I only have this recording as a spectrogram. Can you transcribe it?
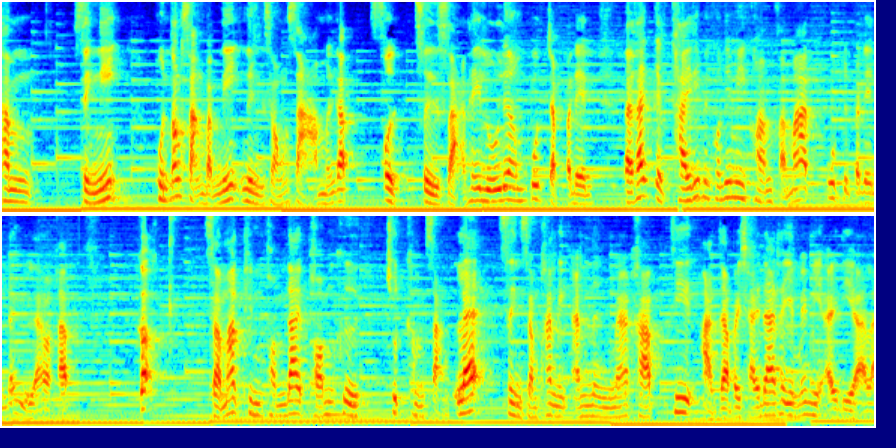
ทำสิ่งนี้ คุณต้องสั่งแบบนี้ 1 2 3 เหมือนกับฝึกสื่อสารให้รู้เรื่องพูดจับประเด็น แต่ถ้าเกิดใครที่เป็นคนที่มีความสามารถพูดเป็นประเด็นได้อยู่แล้วครับ ก็สามารถพิมพ์พร้อมได้พร้อมคือชุดคำสั่ง และสิ่งสำคัญอีกอันหนึ่งนะครับ ที่อาจจะไปใช้ได้ถ้ายังไม่มีไอเดียอะไร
